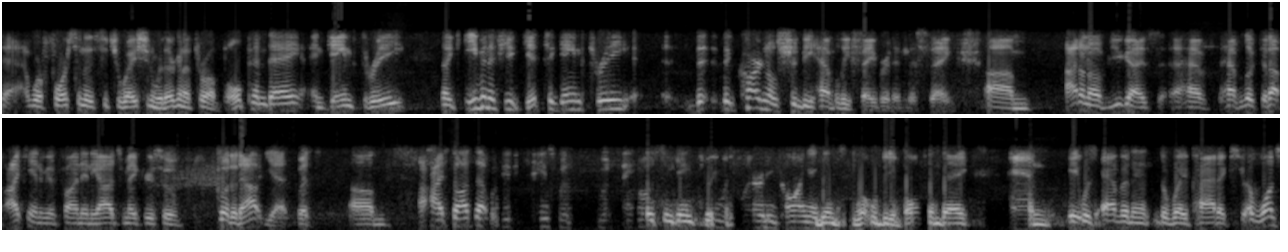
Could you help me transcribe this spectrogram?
uh, were forced into a situation where they're going to throw a bullpen day in Game Three. Like even if you get to Game Three, the, the Cardinals should be heavily favored in this thing. Um, I don't know if you guys have have looked it up. I can't even find any odds makers who have put it out yet. But um, I thought that would be the case with with St. Louis in Game Three, with Flaherty going against what would be a bullpen day, and it was evident the way Paddack once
